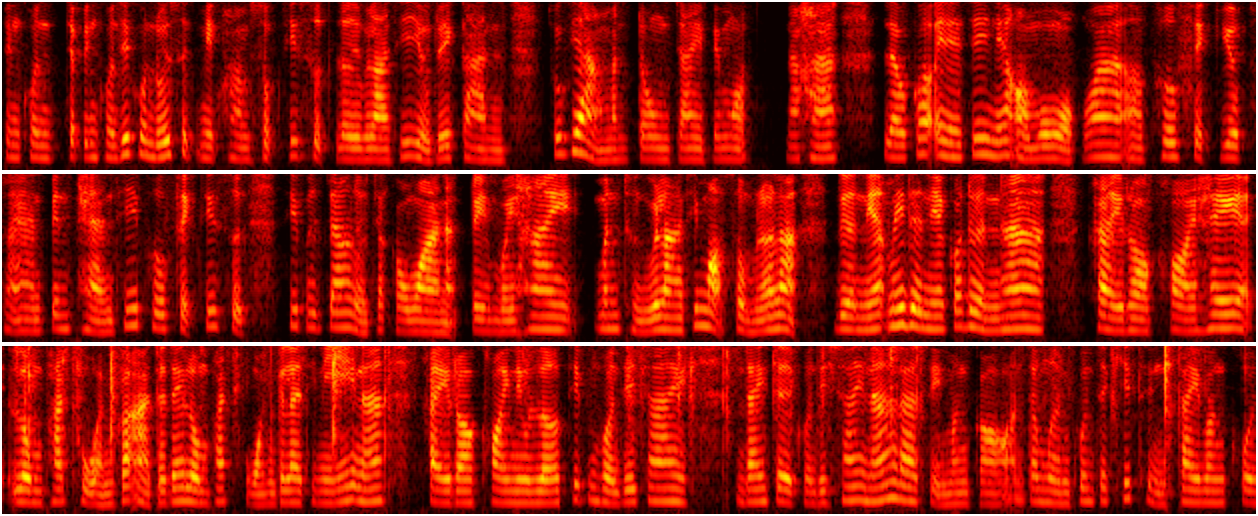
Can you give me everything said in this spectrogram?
เป็นคนจะเป็นคนที่คุณรู้สึกมีความสุขที่สุดเลยเวลาที่อยู่ด้วยกัน ทุกอย่างมันตรงใจไปหมด นะคะ แล้วก็ energy เนี้ยออกมาบอกว่า perfect your plan เป็นแผนที่ perfect ที่สุดที่พระเจ้าหรือจักรวาลเตรียมไว้ให้ มันถึงเวลาที่เหมาะสมแล้วล่ะ เดือนนี้ไม่เดือนนี้ก็เดือนหน้า ใครรอคอยให้ลมพัดถวนก็อาจจะได้ลมพัดถวนกันเลยทีนี้นะ ใครรอคอย new love ที่เป็นคนที่ใช่ ได้เจอคนที่ใช่นะ ราศีมังกร แต่เหมือนคุณจะคิดถึงใครบางคน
